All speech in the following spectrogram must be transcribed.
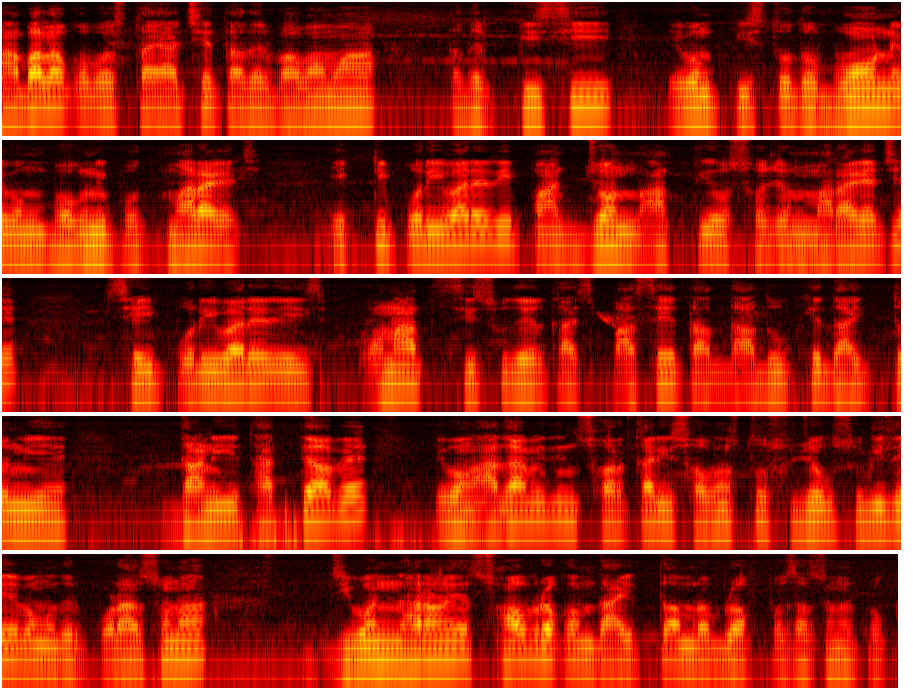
নাবালক অবস্থায় আছে, তাদের বাবা মা, তাদের পিসি এবং পিস্তত বোন এবং ভগ্নিপত মারা গেছে। একটি পরিবারেরই পাঁচজন আত্মীয় স্বজন মারা গেছে। সেই পরিবারের এই অনাথ শিশুদের কাছ পাশে তার দাদুকে দায়িত্ব নিয়ে দাঁড়িয়ে থাকতে হবে এবং আগামী দিন সরকারি সমস্ত সুযোগ সুবিধে এবং ওদের পড়াশোনা জীবন ধারণের সব রকম দায়িত্ব আমরা ব্লক প্রশাসনের পক্ষ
